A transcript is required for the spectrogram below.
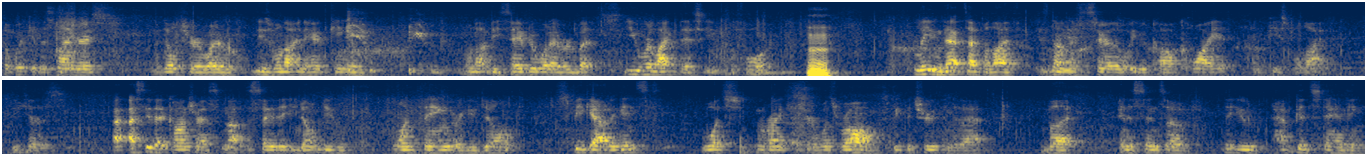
the wicked, the slanderous, adulterer, whatever. These will not inherit the kingdom, will not be saved or whatever. But you were like this before. Mm. Leading that type of life is not necessarily what you would call a quiet and peaceful life, because I, I see that contrast. Not to say that you don't do one thing or you don't speak out against what's right or what's wrong, speak the truth into that, but in a sense of that you would have good standing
